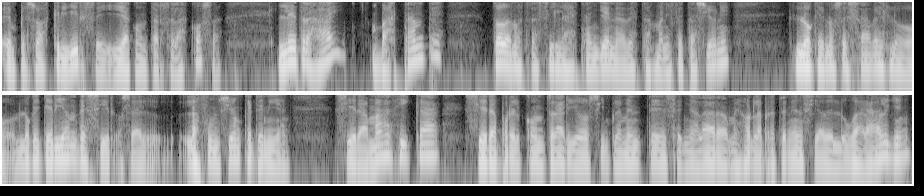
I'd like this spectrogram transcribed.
empezó a escribirse y a contarse las cosas. Letras hay, bastantes, todas nuestras islas están llenas de estas manifestaciones, lo que no se sabe es lo, que querían decir, o sea, la función que tenían. Si era mágica, si era por el contrario simplemente señalar a lo mejor la pertenencia del lugar a alguien,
